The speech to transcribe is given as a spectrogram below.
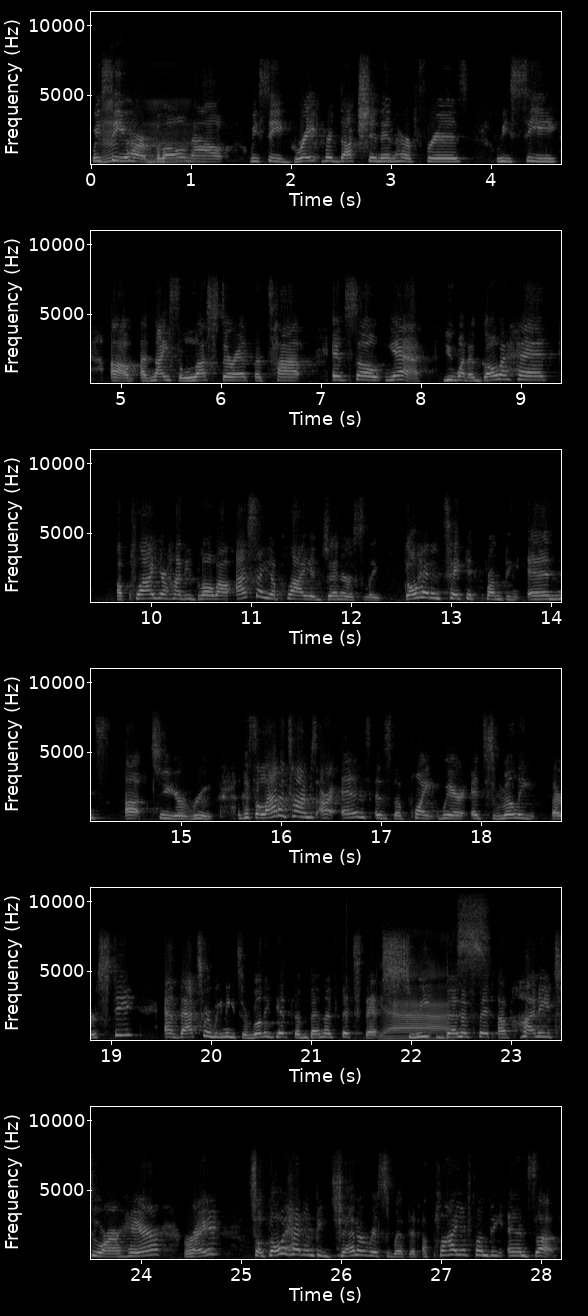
We mm-hmm. see her mm-hmm. blown out. We see great reduction in her frizz. We see um, a nice luster at the top. And so, yeah, you want to go ahead, apply your honey blowout. I say apply it generously. Go ahead and take it from the ends up to your root. Because a lot of times our ends is the point where it's really thirsty. And that's where we need to really get the benefits, that yes. sweet benefit of honey to our hair, right? So go ahead and be generous with it. Apply it from the ends up.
